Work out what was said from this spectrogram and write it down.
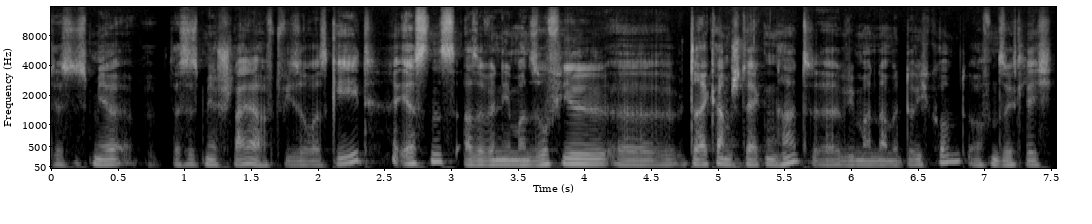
das ist mir, das ist mir schleierhaft, wie sowas geht. Erstens, also wenn jemand so viel äh, Dreck am Stecken hat, äh, wie man damit durchkommt, offensichtlich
